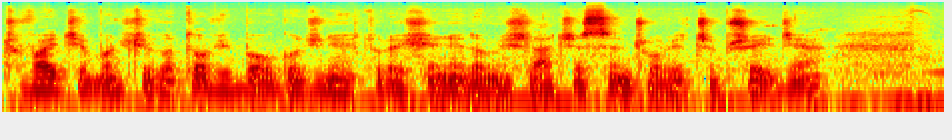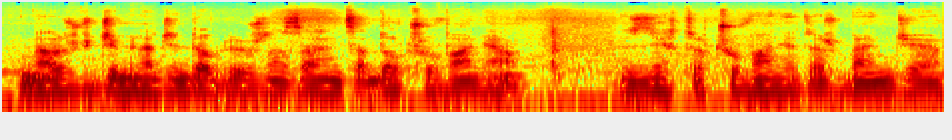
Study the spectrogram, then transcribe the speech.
Czuwajcie, bądźcie gotowi, bo o godzinie, której się nie domyślacie, Syn Człowieczy przyjdzie. No ale już widzimy na dzień dobry, już nas zachęca do czuwania, więc niech to czuwanie też będzie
